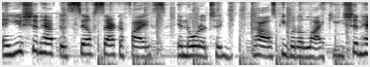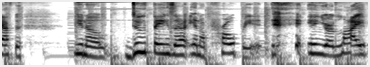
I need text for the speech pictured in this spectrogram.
And you shouldn't have to self sacrifice in order to cause people to like you. You shouldn't have to, you know, do things that are inappropriate in your life,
